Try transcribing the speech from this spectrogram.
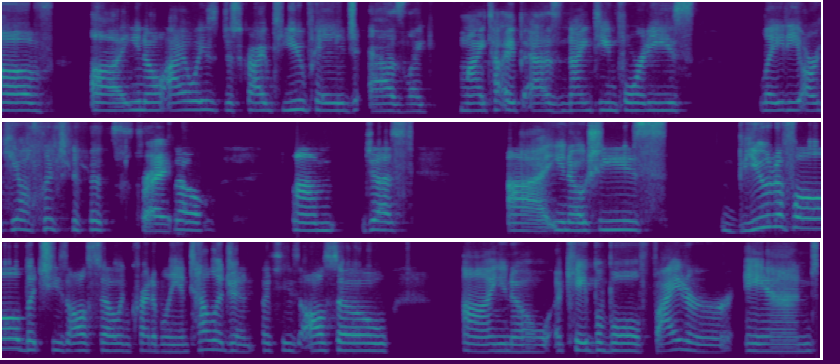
of, uh, you know, I always describe to you, Paige, as like my type as 1940s lady archaeologist. Right. So, um, just, uh, you know, she's beautiful, but she's also incredibly intelligent, but she's also, uh, you know, a capable fighter and,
